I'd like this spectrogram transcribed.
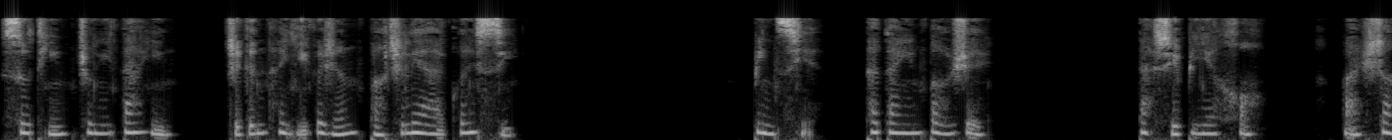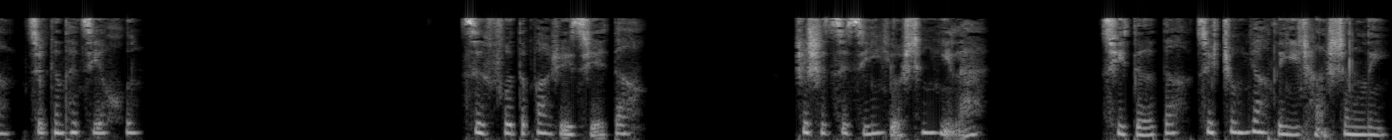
苏婷终于答应只跟他一个人保持恋爱关系，并且他答应鲍瑞，大学毕业后。马上就跟他结婚。自负的鲍瑞觉得，这是自己有生以来取得的最重要的一场胜利。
